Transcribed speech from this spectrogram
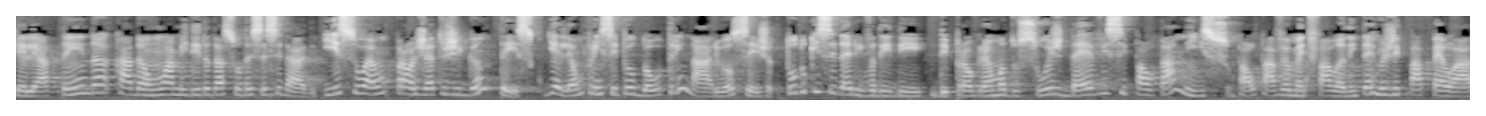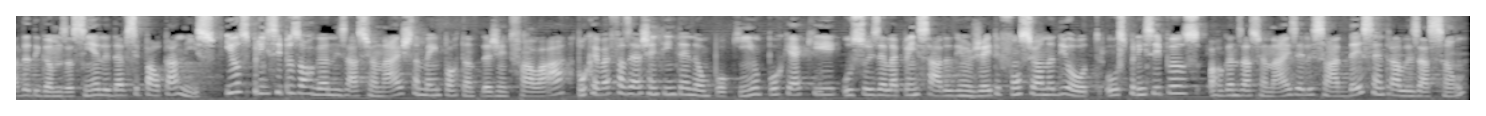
que ele atenda cada um à medida da sua necessidade. Isso é um projeto gigantesco e ele é um princípio doutrinário, ou seja, tudo que se deriva de, de, de programa do SUS deve se pautar nisso, palpavelmente falando, em termos de papelada, digamos assim, ele deve se pautar nisso. E os princípios organizacionais também é importante da gente falar, porque vai fazer a gente entender um pouquinho porque é que o SUS ele é pensado de um jeito e funciona de outro. Os princípios organizacionais, eles são a descentralização,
